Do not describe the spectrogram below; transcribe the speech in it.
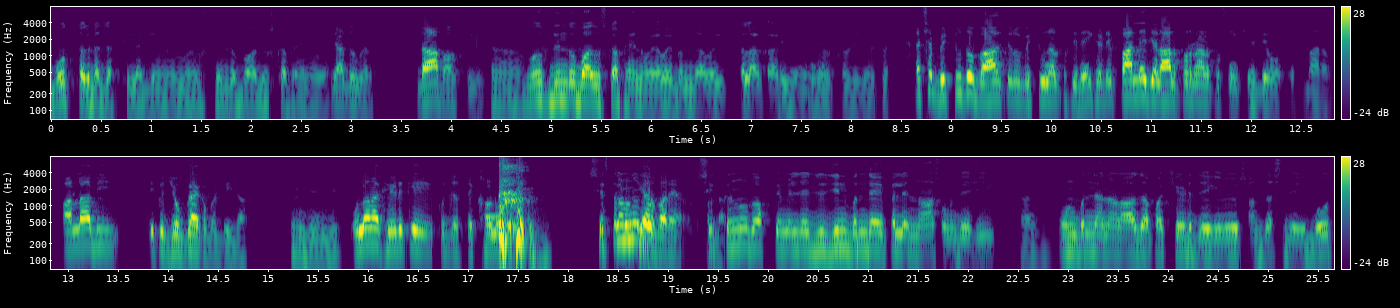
बहुत तगड़ा जफ्फी लग गया उन्हें मैं उस दिन तो बाद उसका फैन हो गया ਜਾਦੂਗਰ ਦਾ ਬਹੁਤ ਸੀਗੇ हाँ मैं उस दिन तो बाद उसका फैन हो गया भाई बंदा भाई कलाकार ही है वो। ਬਿਲਕੁਲ ਜੀ ਬਿਲਕੁਲ ਅੱਛਾ ਬਿੱਟੂ ਤੋਂ ਬਾਅਦ ਚਲੋ ਬਿੱਟੂ ਨਾਲ ਤੁਸੀਂ ਨਹੀਂ ਖੇਡੇ ਪਾਲੇ ਜਲਾਲਪੁਰ ਨਾਲ ਤੁਸੀਂ ਖੇਡੇ ਹੋ ਇਸ ਵਾਰ ਪਾਲਾ ਵੀ ਇੱਕ ਯੁੱਗ ਹੈ ਕਬੱਡੀ ਦਾ हाँ जी हाँ जी ਉਹਨਾਂ ਨਾਲ ਖੇਡ ਕੇ ਕੁਝ ਸਿੱਖਣ ਨੂੰ ਮਿਲਿਆ। ਕਿਸ ਤਰ੍ਹਾਂ ਦਾ ਸਿੱਖਣ ਨੂੰ ਤਜਰਬਾ ਰਿਹਾ ਤੁਹਾਡਾ? ਸਿੱਖਣ ਨੂੰ ਤਾਂ ਆਪੇ ਮਿਲ ਜਾਏ ਜਿ- ਜਿਨ ਬੰਦੇ ਪਹਿਲੇ ਨਾ ਸੁਣਦੇ ਸੀ ਹਾਂਜੀ उन ਬੰਦਿਆਂ ਨਾਲ ਆਜ ਆਪਾਂ ਖੇਡ ਦੇਗੇ ਵੀ ਸਾਨੂੰ ਦੱਸ ਦੇ ਬਹੁਤ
